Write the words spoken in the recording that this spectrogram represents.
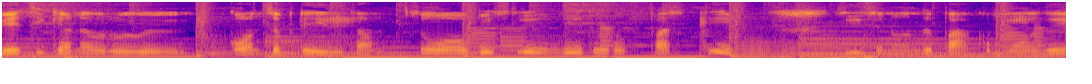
பேசிக்கான ஒரு கான்செப்டே இதுதான். ஸோ ஆப்வியஸ்லி வந்து இதோட ஃபஸ்ட்டு சீசன் வந்து பார்க்கும்போது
